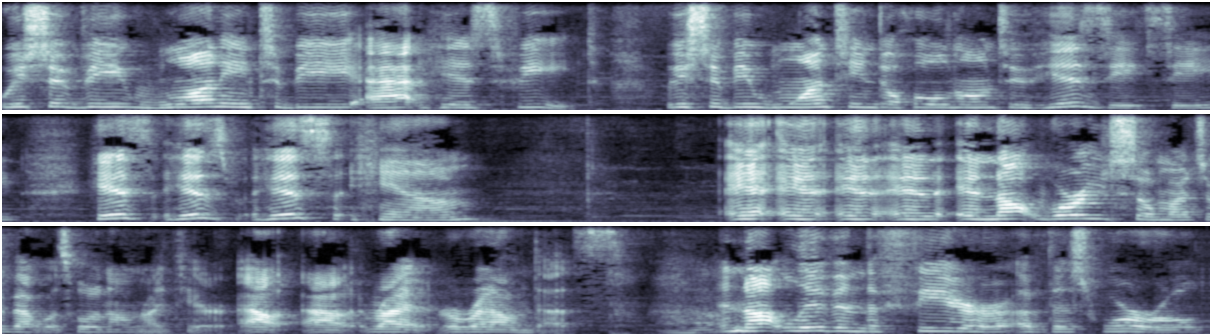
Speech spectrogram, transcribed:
We should be wanting to be at his feet we should be wanting to hold on to his seat his his his him and and and, and not worry so much about what's going on right here out out right around us Uh-huh. and not live in the fear of this world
